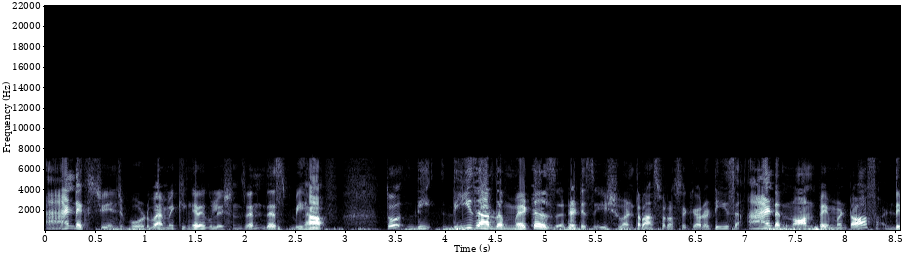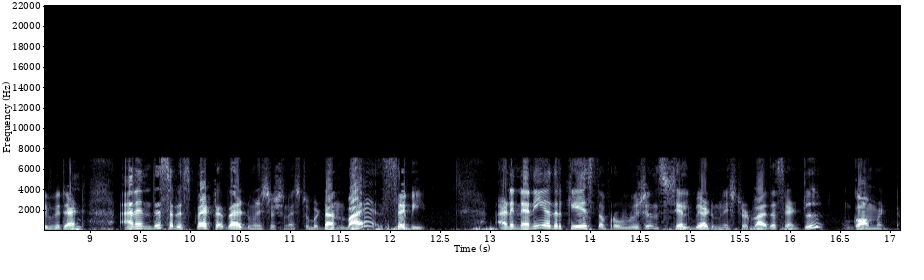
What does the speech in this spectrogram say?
and Exchange Board by making regulations in this behalf. So the, these are the matters that is issue and transfer of securities and non-payment of dividend. And in this respect, the administration is to be done by SEBI. And in any other case, the provisions shall be administered by the central government.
